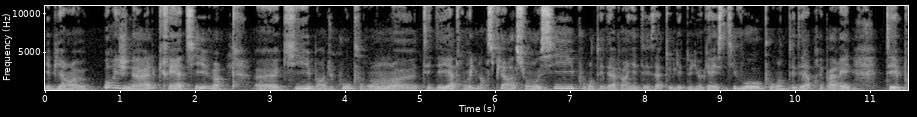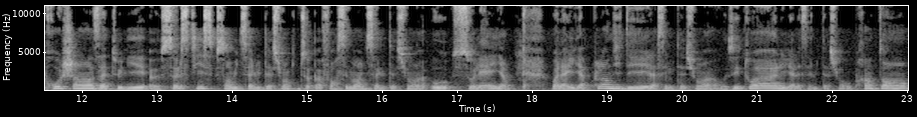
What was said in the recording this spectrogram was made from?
eh bien, euh, originale, créative, euh, qui ben, du coup pourront euh, t'aider à trouver de l'inspiration aussi, pourront t'aider à varier tes ateliers de yoga estivaux, pourront t'aider à préparer tes prochains ateliers euh, solstice 108 salutations qui ne soient pas forcément une salutation euh, au soleil. Voilà, il y a plein d'idées, la salutation euh, aux étoiles, il y a la salutation au printemps,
